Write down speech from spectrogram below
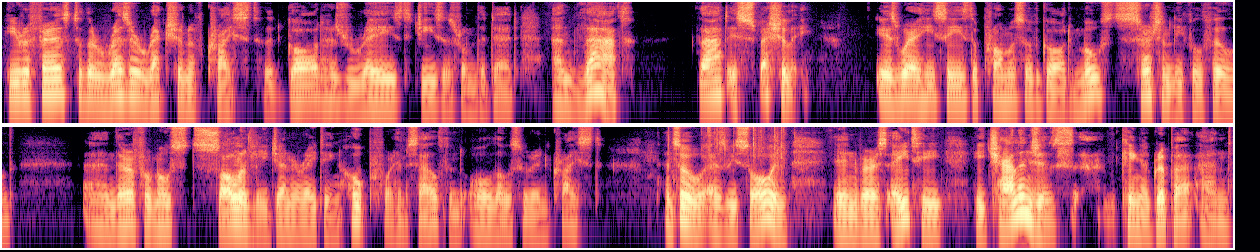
he refers to the resurrection of Christ, that God has raised Jesus from the dead. And that, that especially, is where he sees the promise of God most certainly fulfilled, and therefore most solidly generating hope for himself and all those who are in Christ. And so, as we saw in, in verse 8, he, he challenges King Agrippa and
